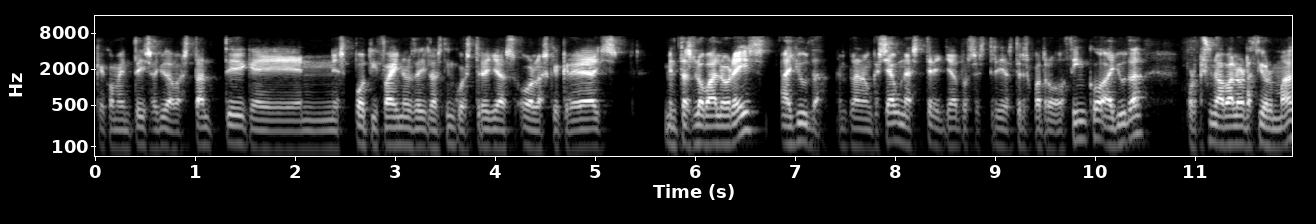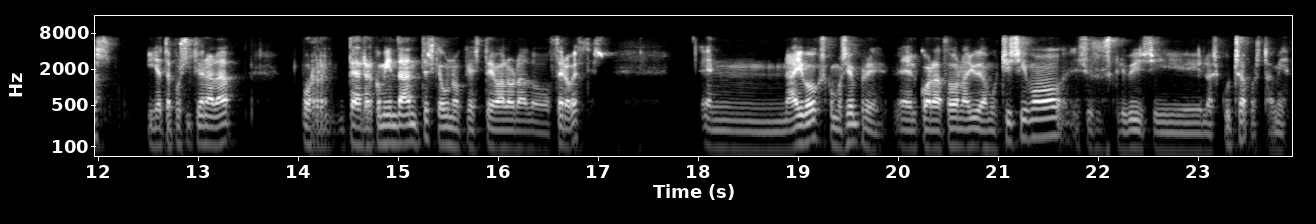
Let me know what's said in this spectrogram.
que comentéis ayuda bastante, que en Spotify nos deis las 5 estrellas o las que creáis. Mientras lo valoréis, ayuda. En plan, aunque sea una estrella, dos estrellas, tres, cuatro o cinco, ayuda, porque es una valoración más y ya te posicionará, por, te recomienda antes que uno que esté valorado cero veces. En iBox, como siempre, el corazón ayuda muchísimo. Si os suscribís y la escucha, pues también.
